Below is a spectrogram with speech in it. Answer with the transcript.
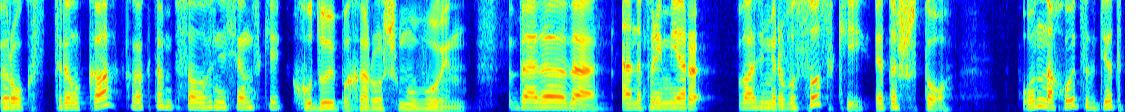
рок-стрелка, как там писал Вознесенский. Худой по-хорошему воин. Да-да-да. А, например, Владимир Высоцкий — это что? Он находится где-то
